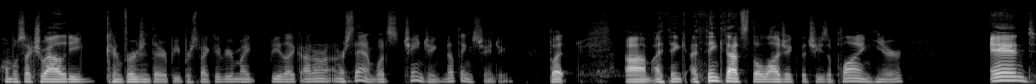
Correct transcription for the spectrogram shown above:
homosexuality conversion therapy perspective you might be like i don't understand. What's changing? Nothing's changing. But um, i think i think that's the logic that she's applying here. And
